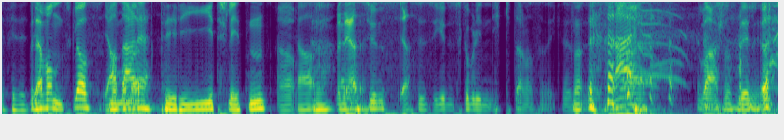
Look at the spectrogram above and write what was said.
Men det er vanskelig, ass. Ja, Når man det er er dritsliten. Ja. Ja. Men jeg syns, jeg syns ikke du skal bli nykter, altså, Niknes. Vær så snill. Ja,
